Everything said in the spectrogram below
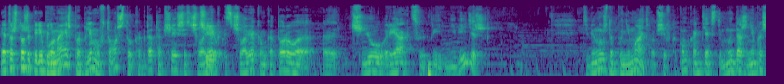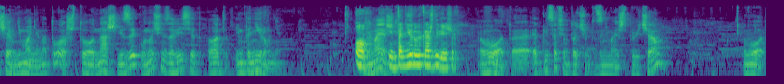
это же тоже перебор. Понимаешь, проблема в том, что когда ты общаешься с, человек, с человеком, которого, э, чью реакцию ты не видишь, тебе нужно понимать вообще в каком контексте. Мы даже не обращаем внимания на то, что наш язык, он очень зависит от интонирования. О, Понимаешь? интонирую каждый вечер. Вот. Э, это не совсем то, чем ты занимаешься по вечерам. Вот.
